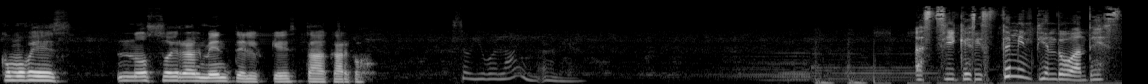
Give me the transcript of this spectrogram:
Como ves, no soy realmente el que está a cargo. So you were lying earlier. Así que estuviste mintiendo antes.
